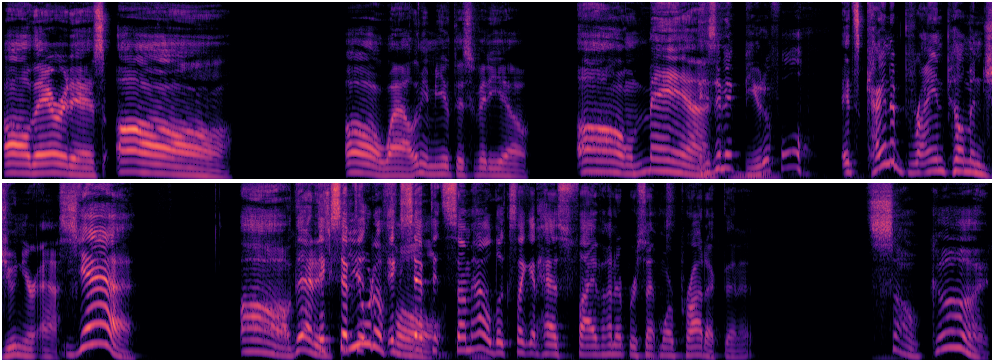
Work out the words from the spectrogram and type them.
Oh, there it is. Oh. Oh, wow. Let me mute this video. Oh, man. isn't it beautiful? It's kind of Brian Pillman Jr. esque. Yeah. Oh, that is except beautiful. It, except it somehow looks like it has 500% more product in it. So good.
